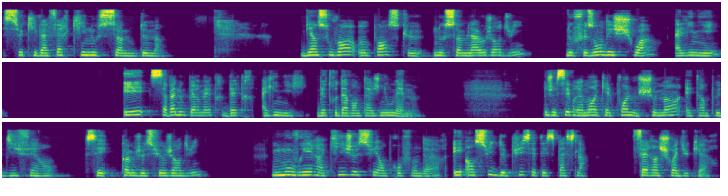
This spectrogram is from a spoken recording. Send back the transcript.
ce qui va faire qui nous sommes demain. Bien souvent, on pense que nous sommes là aujourd'hui, nous faisons des choix alignés et ça va nous permettre d'être alignés, d'être davantage nous-mêmes. Je sais vraiment à quel point le chemin est un peu différent. C'est comme je suis aujourd'hui, m'ouvrir à qui je suis en profondeur et ensuite, depuis cet espace-là, faire un choix du cœur.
